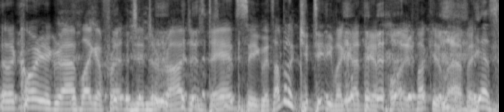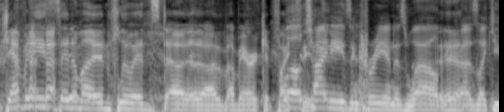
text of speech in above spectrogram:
are choreographed like a Fred and Ginger Rogers dance sequence. I'm gonna continue my goddamn point. Fuck you laughing. yes, Japanese cinema influenced uh, uh, American fight well, scenes. Chinese and Korean as well, Yeah. because like you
